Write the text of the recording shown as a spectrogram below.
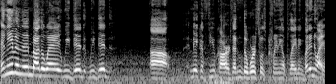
And even then, by the way, we did we did uh, make a few cards. I think the worst was cranial plating. But anyway,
